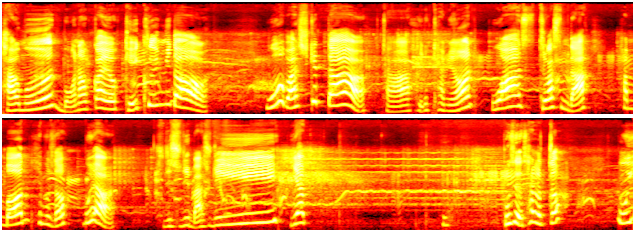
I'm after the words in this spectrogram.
다음은 뭐가 나올까요? 케이크입니다. 우와, 맛있겠다. 자, 이렇게 하면 우와, 들어갔습니다. 한번 해보죠. 뭐야? 수리 수리 마수리 얍. 보세요 살렸죠? 뭐야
